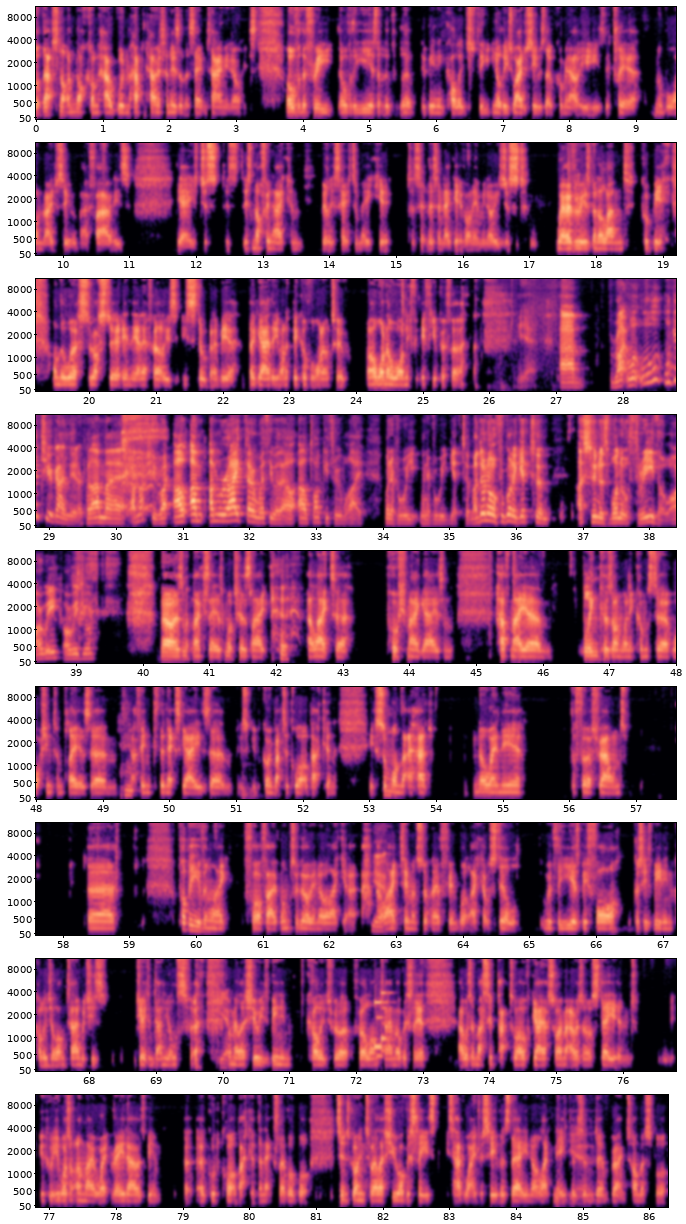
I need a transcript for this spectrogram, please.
But that's not a knock on how good Marvin Harrison is at the same time. You know, it's over the three over the years that they've, they've been in college. The you know these wide receivers that are coming out, he's the clear number one wide receiver by far, and he's yeah, he's just there's nothing I can really say to make it to say there's a negative on him. You know, he's just wherever he's going to land could be on the worst roster in the NFL. He's, he's still going to be a, a guy that you want to pick up at 102 or 101 if, if you prefer. Yeah. Um, right. We'll, we'll, we'll get to your guy later, but I'm uh, I'm actually right. I'll, I'm I'm right there with you with. I'll, I'll talk you through why whenever we whenever we get to him. I don't know if we're going to get to him as soon as 103 though. Are we? Are we, George? No, as like I say, as much as like I like to push my guys and have my um blinkers on when it comes to Washington players. Um, mm-hmm. I think the next guy is, um, is, going back to quarterback, and it's someone that I had nowhere near the first round. Uh, probably even like four or five months ago. You know, like I, yeah. I liked him and stuff and everything, but like I was still with the years before because he's been in college a long time, which is Jayden Daniels yeah. from LSU. He's been in college for for a long time. Obviously, I was a massive Pac-12 guy. I saw him at Arizona State, and he wasn't on my radar as being a, good quarterback at the next level. But since going to LSU, obviously he's, he's had wide receivers there, you know, like Nabers yeah. and um, Brian Thomas. But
